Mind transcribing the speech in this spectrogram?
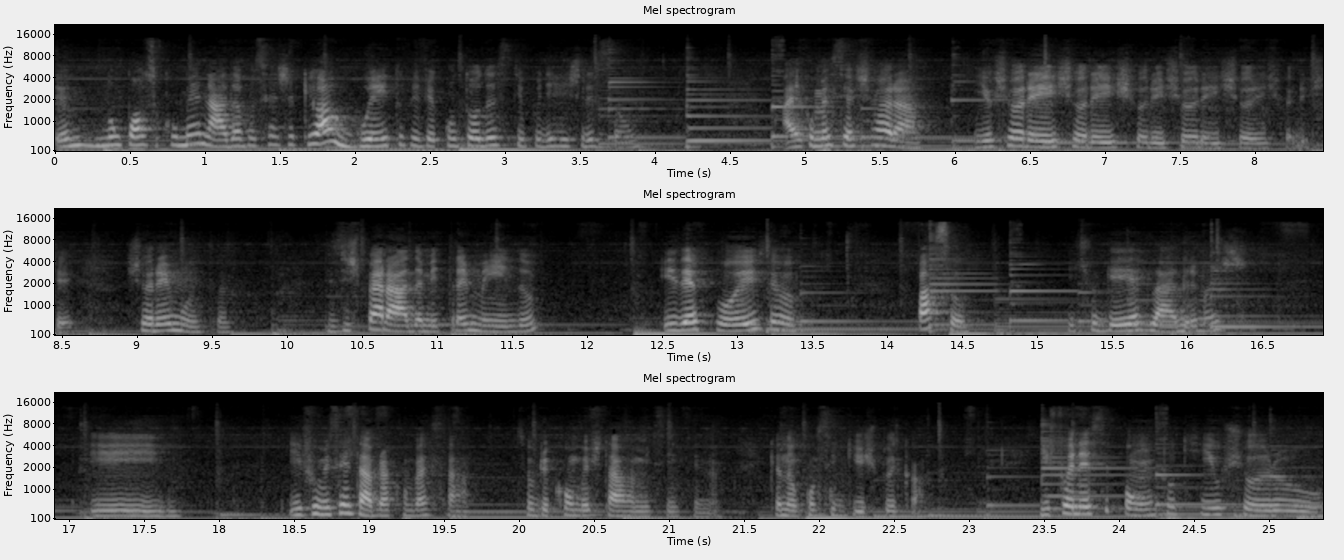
eu não posso comer nada. Você acha que eu aguento viver com todo esse tipo de restrição? Aí comecei a chorar. E eu chorei, chorei, chorei, chorei, chorei, chorei, chorei, chorei muito. Desesperada, me tremendo. E depois eu passou. Enxuguei as lágrimas e, e fui me sentar para conversar sobre como eu estava me sentindo, que eu não conseguia explicar. E foi nesse ponto que o choro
